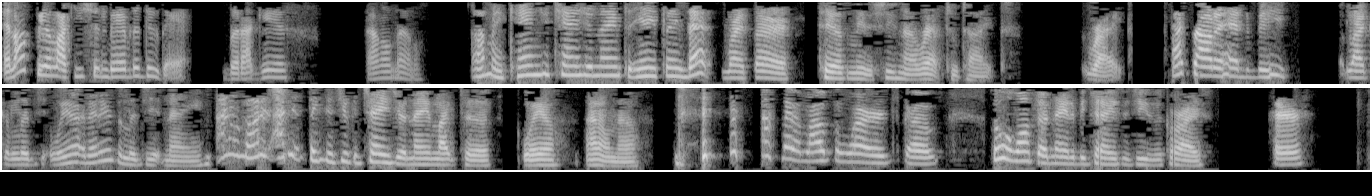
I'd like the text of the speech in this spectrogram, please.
And I feel like you shouldn't be able to do that. But I guess, I don't know. I mean, can you change your name to anything? That right there tells me that she's not wrapped too tight. Right. I thought it had to be like a legit, well, that is a legit name. I don't know. I, I didn't think that you could change your name like to, well, I don't know. I'm at a loss of words because Who would want their name to be changed to Jesus Christ? Her.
